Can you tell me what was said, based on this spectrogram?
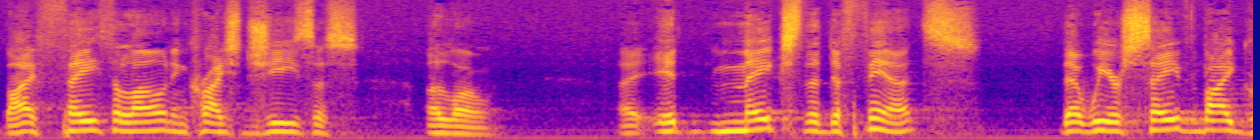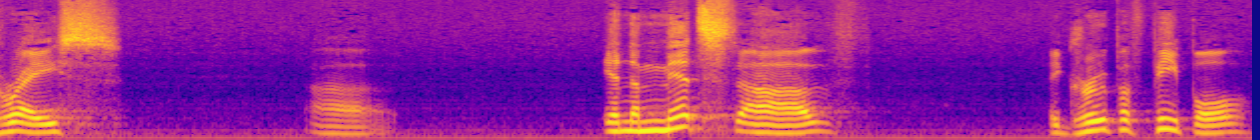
by faith alone, in Christ Jesus alone. Uh, it makes the defense that we are saved by grace uh, in the midst of a group of people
